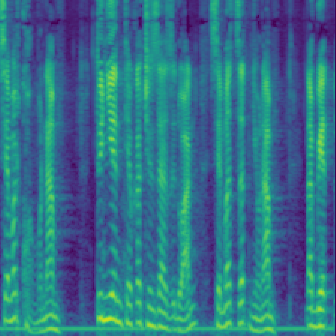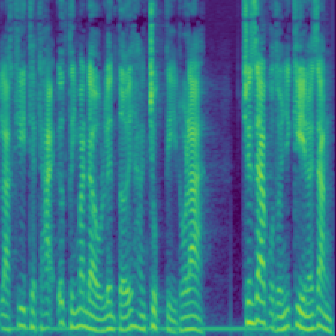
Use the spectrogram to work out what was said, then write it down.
sẽ mất khoảng một năm. Tuy nhiên, theo các chuyên gia dự đoán, sẽ mất rất nhiều năm, đặc biệt là khi thiệt hại ước tính ban đầu lên tới hàng chục tỷ đô la. Chuyên gia của Thổ Nhĩ Kỳ nói rằng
